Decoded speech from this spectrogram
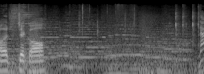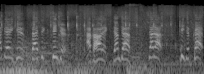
Oh, that's dick all. Not very cute. Plastic ginger. Alcoholic. Dum dum. Shut up. Piece of crap.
